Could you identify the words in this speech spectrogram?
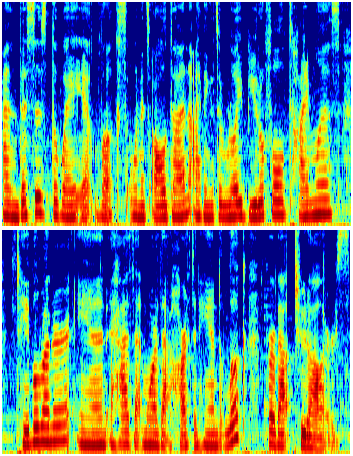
And this is the way it looks when it's all done. I think it's a really beautiful, timeless table runner and it has that more of that hearth and hand look for about $2.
